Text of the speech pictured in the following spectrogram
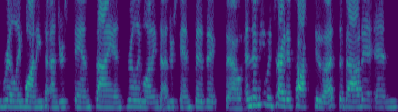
really wanting to understand science, really wanting to understand physics. So, and then he would try to talk to us about it, and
